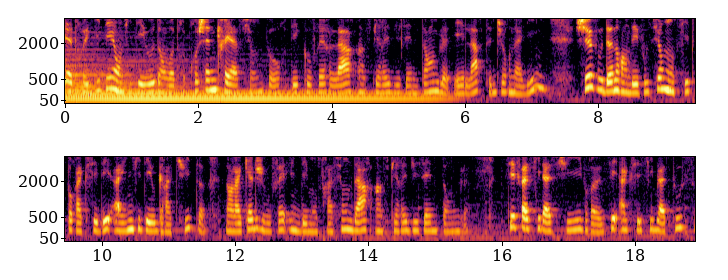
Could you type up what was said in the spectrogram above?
Être guidé en vidéo dans votre prochaine création pour découvrir l'art inspiré du Zentangle et l'art journaling, je vous donne rendez-vous sur mon site pour accéder à une vidéo gratuite dans laquelle je vous fais une démonstration d'art inspiré du Zentangle. C'est facile à suivre, c'est accessible à tous.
